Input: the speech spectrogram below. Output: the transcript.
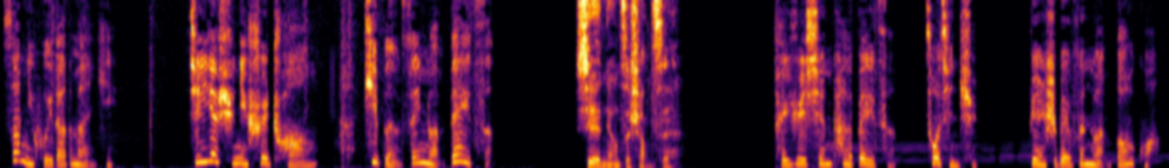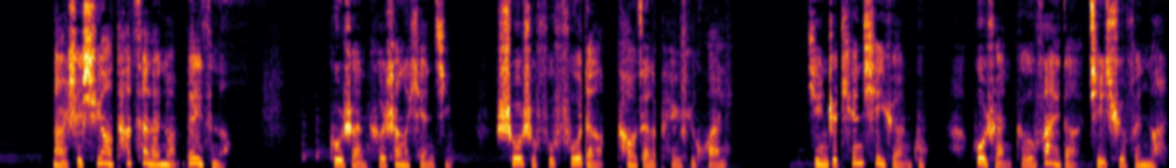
算你回答的满意。今夜许你睡床，替本妃暖被子。谢娘子赏赐。裴玉掀开了被子，坐进去，便是被温暖包裹，哪是需要他再来暖被子呢？顾软合上了眼睛，舒舒服服的靠在了裴玉怀里。因着天气缘故，顾软格外的汲取温暖，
